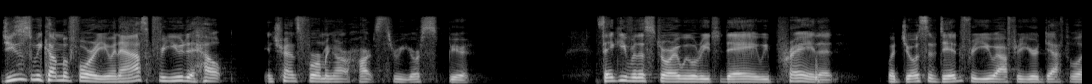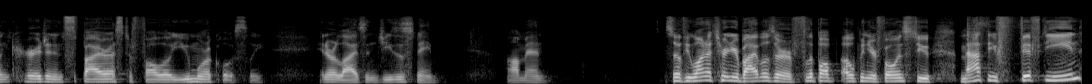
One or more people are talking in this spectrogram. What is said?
Jesus, we come before you and ask for you to help in transforming our hearts through your spirit. Thank you for this story we will read today. We pray that What Joseph did for you after your death will encourage and inspire us to follow you more closely in our lives. In Jesus' name, amen. So if you want to turn your Bibles or flip up, open your phones to Matthew 15,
